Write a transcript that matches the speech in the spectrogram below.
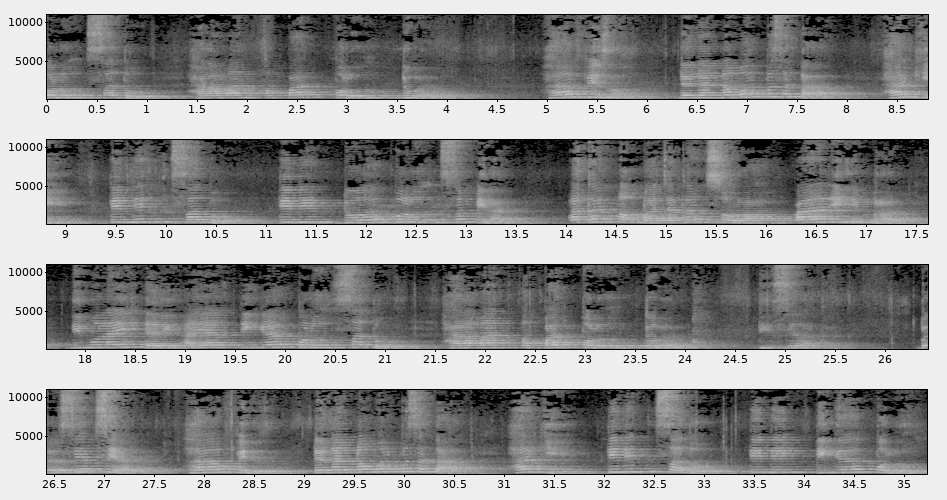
halaman 42 Hafizah dengan nomor peserta Haki titik 1 titik 29 akan membacakan surah Ali Imran dimulai dari ayat 31 halaman 42 disilakan. Bersiap-siap hafiz dengan nomor peserta Haji titik satu titik 30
